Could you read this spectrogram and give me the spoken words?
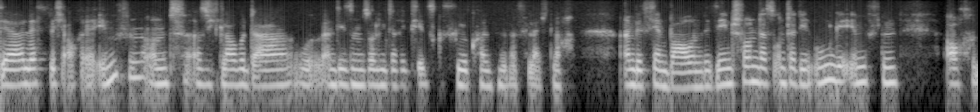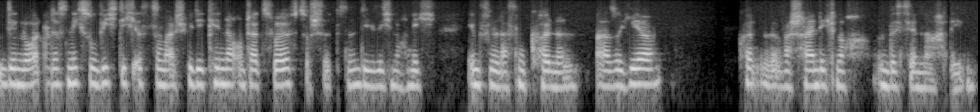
der lässt sich auch erimpfen. Und also ich glaube, da an diesem Solidaritätsgefühl könnten wir vielleicht noch ein bisschen bauen. Wir sehen schon, dass unter den Ungeimpften auch den Leuten das nicht so wichtig ist, zum Beispiel die Kinder unter zwölf zu schützen, die sich noch nicht impfen lassen können. Also hier könnten wir wahrscheinlich noch ein bisschen nachlegen.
